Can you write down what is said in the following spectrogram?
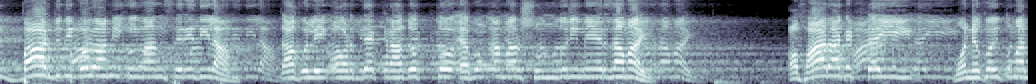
একবার যদি বলো আমি ইমান ছেড়ে দিলাম, তাহলে অর্ধেক রাজত্ব এবং আমার সুন্দরী মেয়ের জামাই অফার আগেরটাই। মনে হয় তোমার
